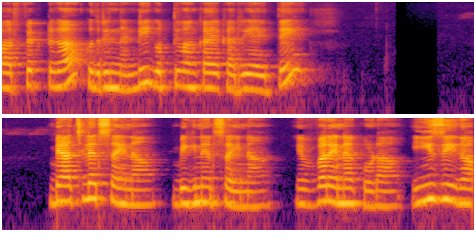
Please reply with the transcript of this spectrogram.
పర్ఫెక్ట్గా కుదిరిందండి గుత్తి వంకాయ కర్రీ అయితే. బ్యాచిలర్స్ అయినా బిగినర్స్ అయినా ఎవరైనా కూడా ఈజీగా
